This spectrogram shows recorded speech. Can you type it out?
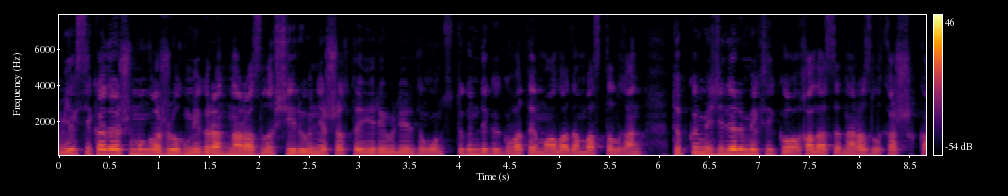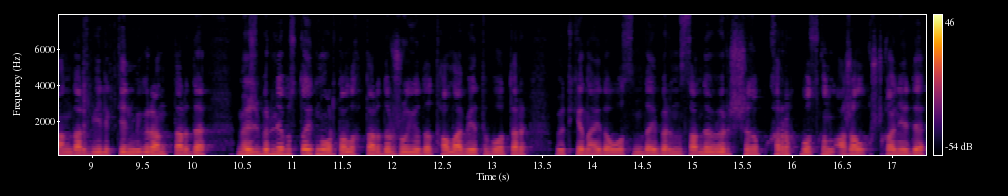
Мексикада үш мыңға жуық мигрант наразылық шеруіне шықты. Ереуіл елдің оңтүстігіндегі Гватемаладан басталған. Түпкі межелері Мексика қаласы наразылыққа шыққандар биліктен мигранттарды мәжбүрлеп ұстайтын орталықтарды жоюды талап етіп отыр. Өткен айда осындай бір нысанда өрт шығып 40 босқын ажал құшқан еді.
